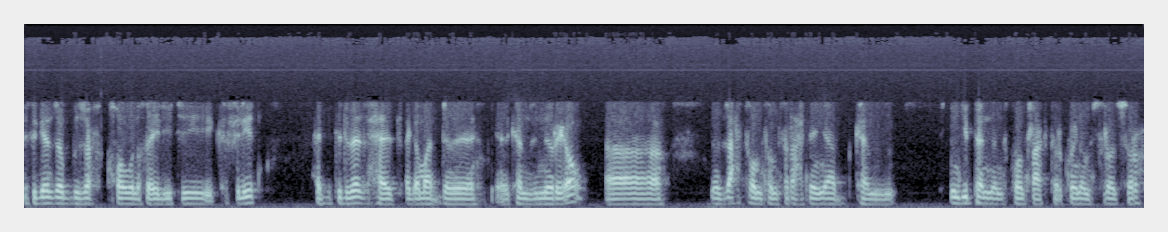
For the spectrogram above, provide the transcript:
እቲ ገንዘብ ብዙሕ ክኸውን ይኽእል እቲ ክፍሊት ሕዚ እቲ ዝበዝሐ ፀገማት ከምዚ ንሪኦ መብዛሕትኦም እቶም ሰራሕተኛ ከም ኢንዲፐንደንት ኮንትራክተር ኮይኖም ስለ ዝሰርሑ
